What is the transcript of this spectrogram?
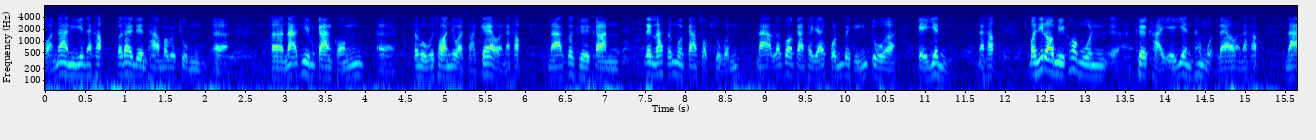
ก่อนหน้านี้นะครับก็ได้เดินทางมาประชุมณที่ทำการของตำรวจภูธรจังหวัดสระแก้วนะครับนะก็คือการเร่งรัดสำนวนการสอบสวนนะแล้วก็การขยายผลไปถึงตัวเอเย่น นะครับวันนี้เรามีข้อมูลเครือข่ายเอเย่นทั้งหมดแล้วนะครับนะ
